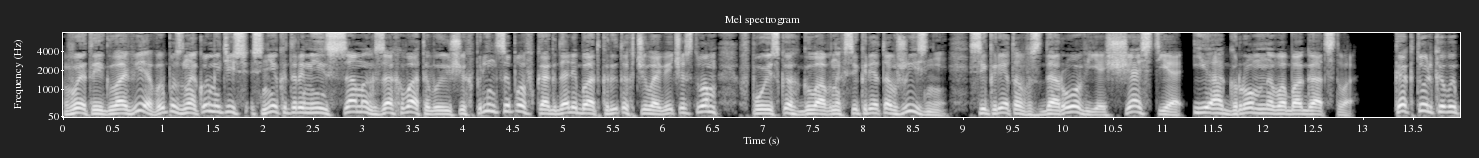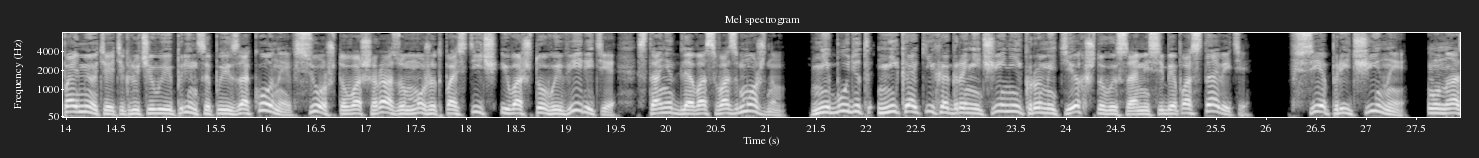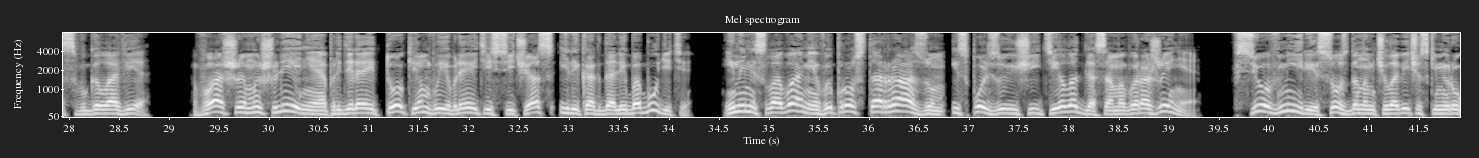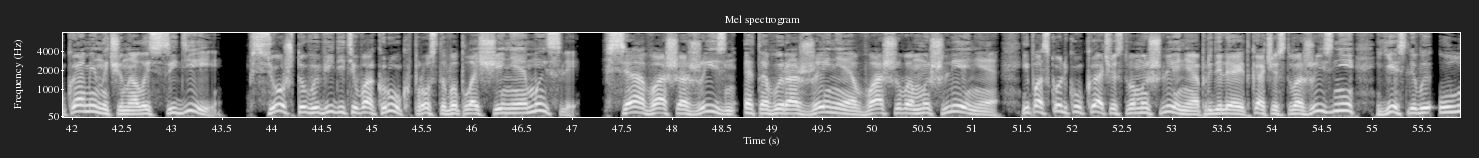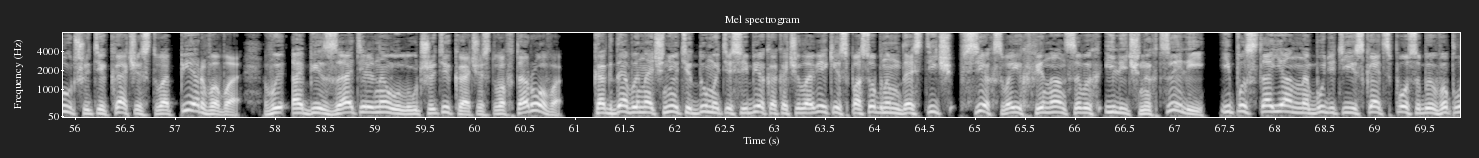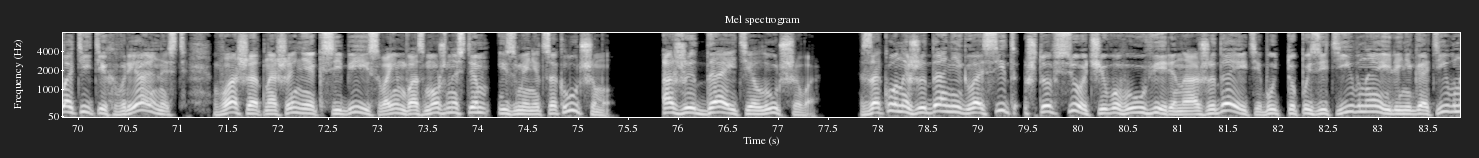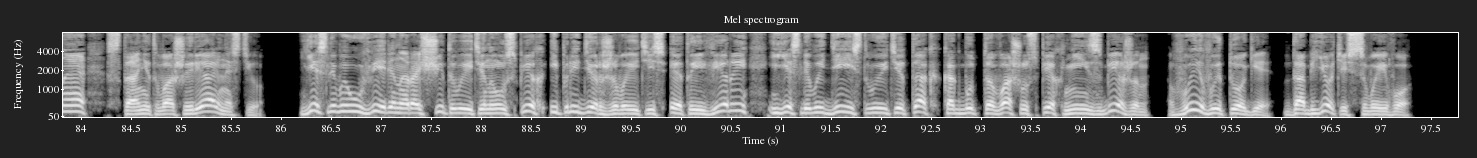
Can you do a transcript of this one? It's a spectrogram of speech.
В этой главе вы познакомитесь с некоторыми из самых захватывающих принципов, когда-либо открытых человечеством в поисках главных секретов жизни, секретов здоровья, счастья и огромного богатства. Как только вы поймете эти ключевые принципы и законы, все, что ваш разум может постичь и во что вы верите, станет для вас возможным. Не будет никаких ограничений, кроме тех, что вы сами себе поставите. Все причины у нас в голове. Ваше мышление определяет то, кем вы являетесь сейчас или когда-либо будете. Иными словами, вы просто разум, использующий тело для самовыражения. Все в мире, созданном человеческими руками, начиналось с идеи. Все, что вы видите вокруг, просто воплощение мысли. Вся ваша жизнь – это выражение вашего мышления, и поскольку качество мышления определяет качество жизни, если вы улучшите качество первого, вы обязательно улучшите качество второго. Когда вы начнете думать о себе как о человеке, способном достичь всех своих финансовых и личных целей, и постоянно будете искать способы воплотить их в реальность, ваше отношение к себе и своим возможностям изменится к лучшему. Ожидайте лучшего. Закон ожиданий гласит, что все, чего вы уверенно ожидаете, будь то позитивное или негативное, станет вашей реальностью. Если вы уверенно рассчитываете на успех и придерживаетесь этой веры, и если вы действуете так, как будто ваш успех неизбежен, вы в итоге добьетесь своего.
